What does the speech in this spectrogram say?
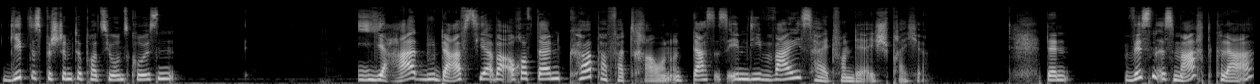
Gibt es bestimmte Portionsgrößen? Ja, du darfst hier aber auch auf deinen Körper vertrauen. Und das ist eben die Weisheit, von der ich spreche. Denn Wissen ist Macht, klar.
